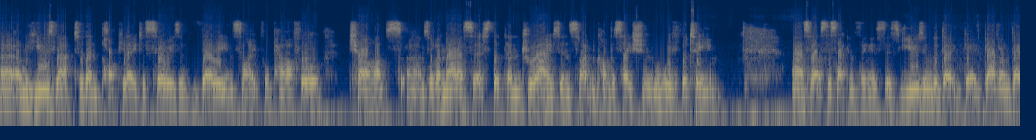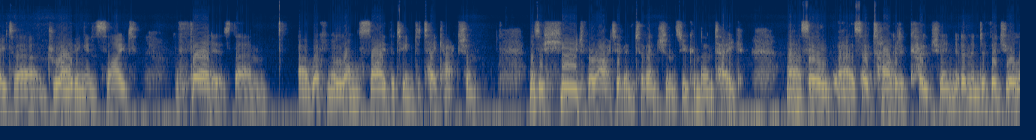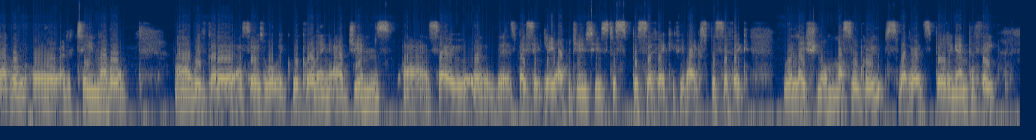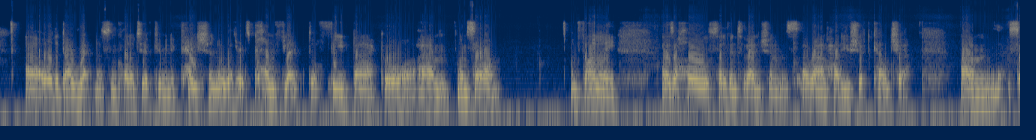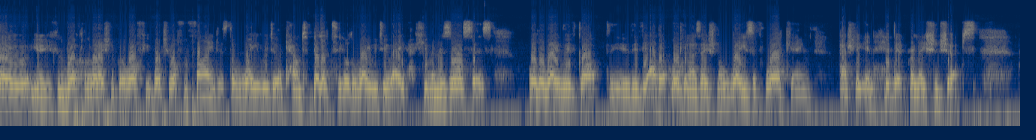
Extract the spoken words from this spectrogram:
Uh, and we use that to then populate a series of very insightful, powerful charts, um, sort of analysis that then drives insight and conversation with the team. Uh, so that's the second thing is, is using the da- gathering data, driving insight. The third is then uh, working alongside the team to take action. There's a huge variety of interventions you can then take. Uh, so, uh, so targeted coaching at an individual level or at a team level, uh, we've got a, a, series of what we, are calling our gyms. Uh, so uh, it's basically opportunities to specific, if you like, specific relational muscle groups, whether it's building empathy uh, or the directness and quality of communication, or whether it's conflict or feedback, or um, and so on. And finally, there's a whole set of interventions around how do you shift culture. Um, so you know you can work on the relationship, but what you, what you often find is the way we do accountability, or the way we do human resources, or the way we've got you know, the, the, other organizational ways of working actually inhibit relationships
